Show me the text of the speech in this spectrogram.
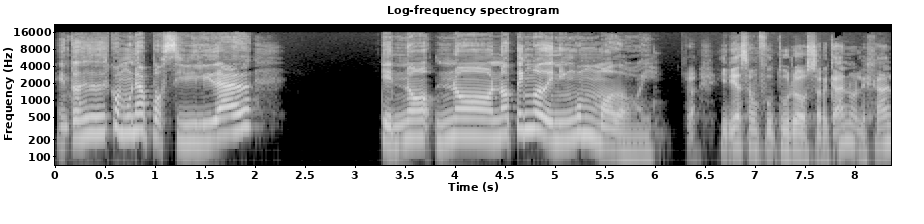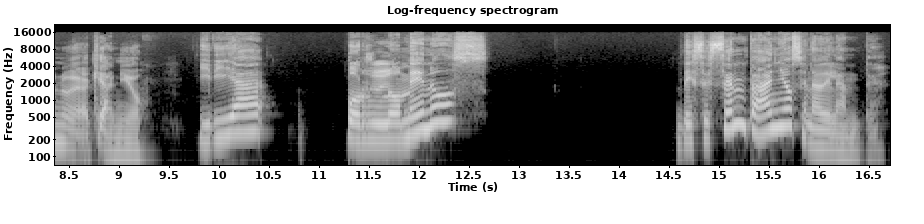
Entonces es como una posibilidad que no, no, no tengo de ningún modo hoy. ¿Irías a un futuro cercano, lejano? ¿A qué año? Iría por lo menos de 60 años en adelante.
